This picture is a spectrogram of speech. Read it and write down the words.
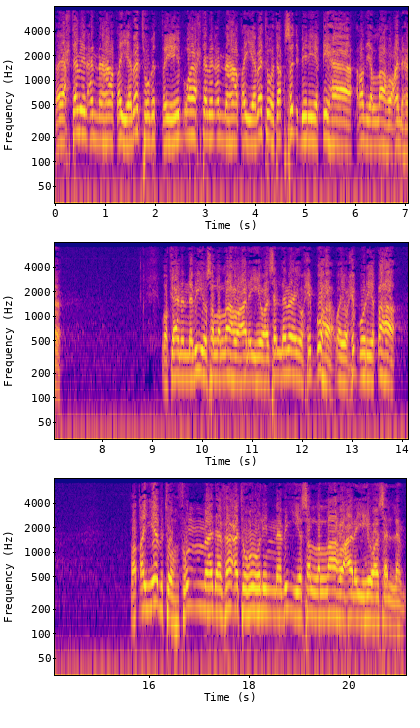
فيحتمل أنها طيبته بالطيب ويحتمل أنها طيبته تقصد بريقها رضي الله عنها. وكان النبي صلى الله عليه وسلم يحبها ويحب ريقها. فطيبته ثم دفعته للنبي صلى الله عليه وسلم.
